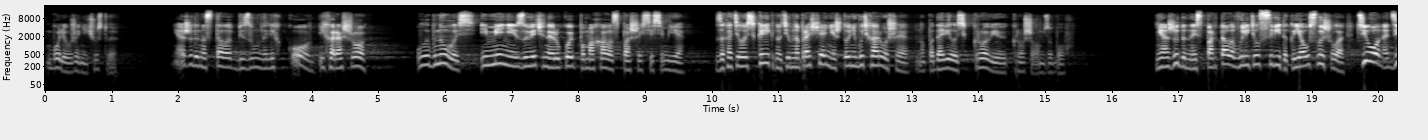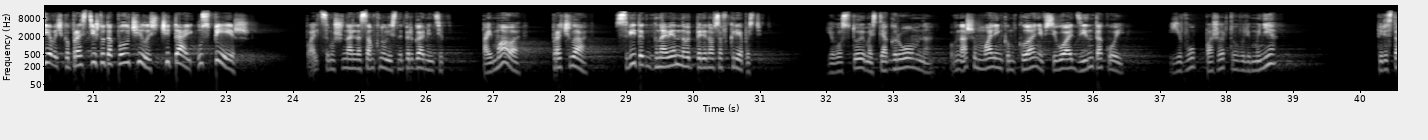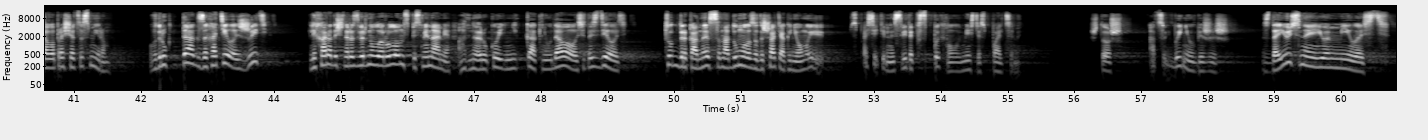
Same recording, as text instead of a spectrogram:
Боли уже не чувствую. Неожиданно стало безумно легко и хорошо улыбнулась и менее изувеченной рукой помахала спасшейся семье. Захотелось крикнуть им на прощание что-нибудь хорошее, но подавилась кровью и крошевом зубов. Неожиданно из портала вылетел свиток, и я услышала «Тиона, девочка, прости, что так получилось! Читай, успеешь!» Пальцы машинально сомкнулись на пергаменте. Поймала, прочла. Свиток мгновенного переноса в крепость. Его стоимость огромна. В нашем маленьком клане всего один такой. Его пожертвовали мне? Перестала прощаться с миром. Вдруг так захотелось жить? Лихорадочно развернула рулон с письменами. Одной рукой никак не удавалось это сделать. Тут драконесса надумала задышать огнем, и спасительный свиток вспыхнул вместе с пальцами. Что ж, от судьбы не убежишь. Сдаюсь на ее милость.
